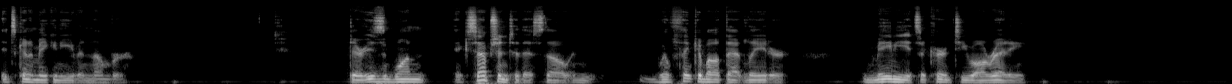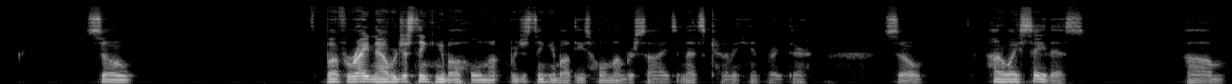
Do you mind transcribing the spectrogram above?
it's going to make an even number. There is one exception to this, though, and we'll think about that later. Maybe it's occurred to you already. So, but for right now, we're just thinking about whole. we're just thinking about these whole number sides, and that's kind of a hint right there. So, how do I say this? Um,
